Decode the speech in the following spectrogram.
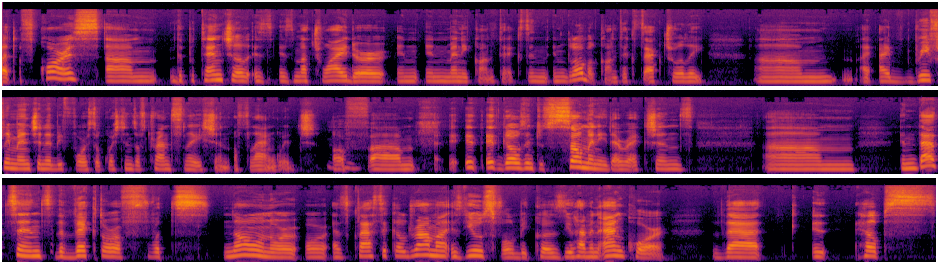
But of course, um, the potential is, is much wider in, in many contexts, in, in global contexts, actually. Um, I, I briefly mentioned it before. So, questions of translation, of language, of um, it, it goes into so many directions. Um, in that sense, the vector of what's known or, or as classical drama is useful because you have an anchor that it helps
